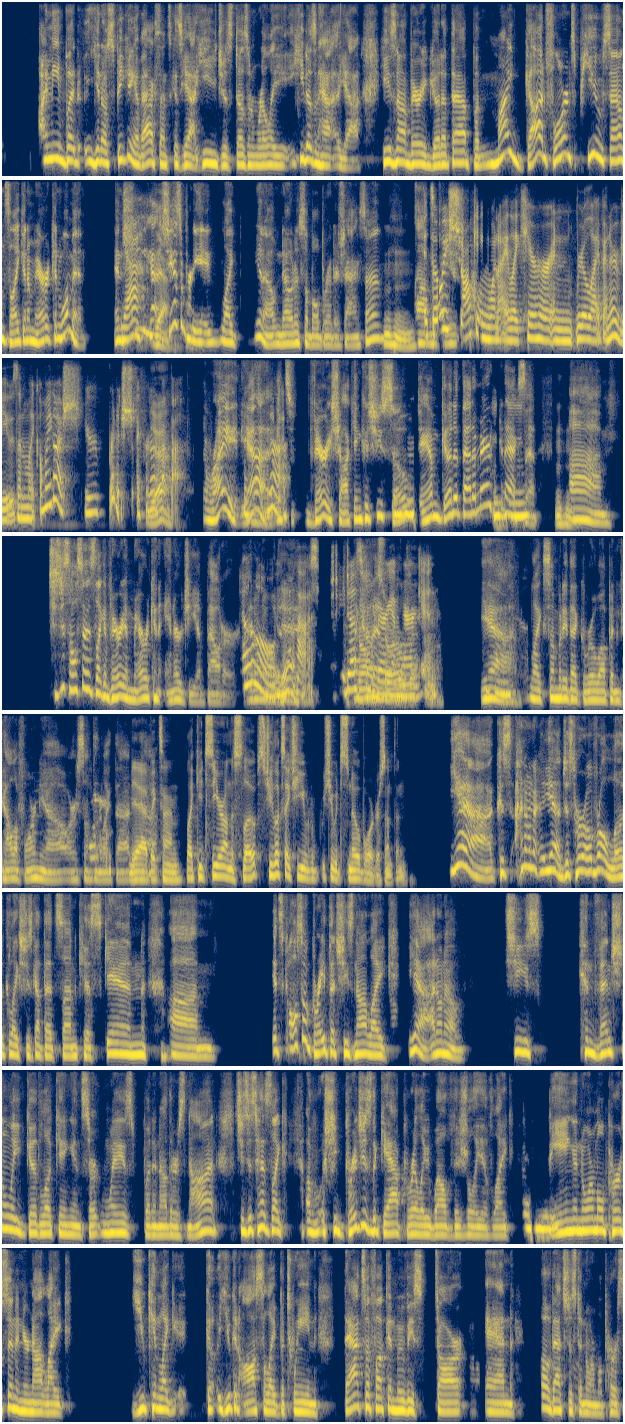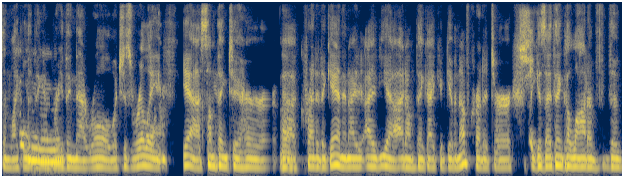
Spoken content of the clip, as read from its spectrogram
I mean, but you know, speaking of accents, because yeah, he just doesn't really. He doesn't have. Yeah, he's not very good at that. But my God, Florence Pugh sounds like an American woman, and Yeah. she, ha- Yeah. she has a pretty like you know noticeable British accent. hmm Um, it's always you- shocking when I like hear her in real life interviews and I'm like, oh my gosh, you're British. I forgot Yeah. about that. right. Yeah, Yeah. it's very shocking because she's so Mhm. damn good at that American Mhm. accent. hmm Um, she just also has like a very American energy about her. I don't know Oh, what yeah. is. She does Like feel very that sort of- American. Yeah, like somebody that grew up in California or something Yeah. like that. Yeah, big time. Like you'd see her on the slopes. She looks like she would, she would snowboard or something. Yeah, because I don't know. Yeah, just her overall look, like she's got that sun kissed skin. Um, it's also great that she's not like, yeah, I don't know. She's conventionally good looking in certain ways, but in others not. She just has like a she bridges the gap really well visually of like Mhm. being a normal person and you're not like you can like go, you can oscillate between that's a fucking movie star and oh that's just a normal person like living and Mhm. breathing that role which is really Yeah. yeah something to her Yeah. uh, credit again and I, I yeah i don't think i could give enough credit to her because i think a lot of the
